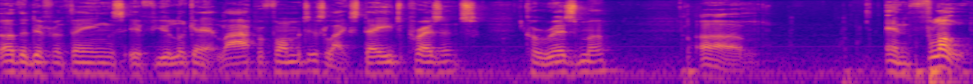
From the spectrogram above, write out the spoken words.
other different things. If you're looking at live performances like stage presence, charisma, um, and flow,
